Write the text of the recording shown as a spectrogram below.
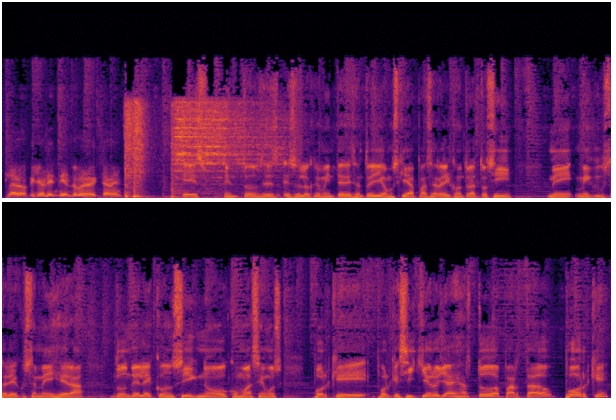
Claro que yo le entiendo perfectamente. Eso, entonces eso es lo que me interesa. Entonces digamos que ya cerrar el contrato, sí, me, me gustaría que usted me dijera dónde le consigno o cómo hacemos, porque porque sí quiero ya dejar todo apartado, porque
